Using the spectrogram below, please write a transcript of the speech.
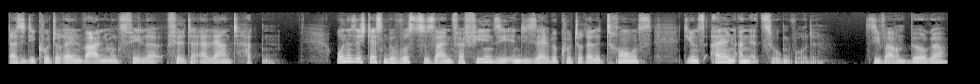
da sie die kulturellen Wahrnehmungsfilter erlernt hatten. Ohne sich dessen bewusst zu sein, verfielen sie in dieselbe kulturelle Trance, die uns allen anerzogen wurde. Sie waren Bürger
